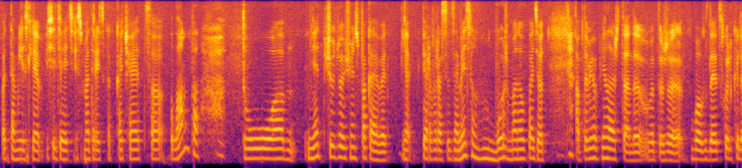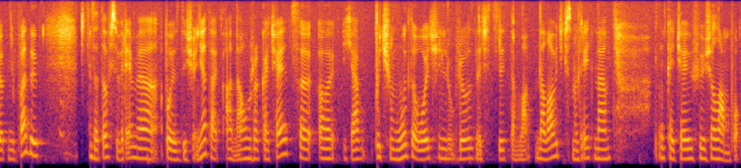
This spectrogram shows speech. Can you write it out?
Вот там, если сидеть и смотреть, как качается лампа, то меня это почему-то очень успокаивает. Я первый раз это заметила, ну, боже мой, она упадет. А потом я поняла, что она вот уже, бог знает, сколько лет не падает. Зато все время поезда еще нет, а она уже качается. Э, я почему-то очень люблю, значит, сидеть там на лавочке, смотреть на качающуюся лампу.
